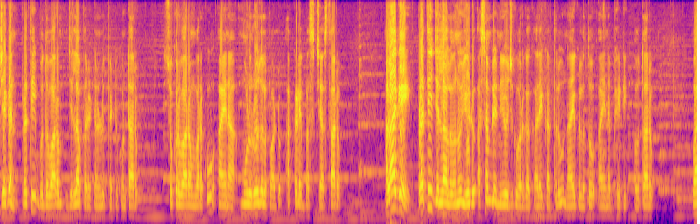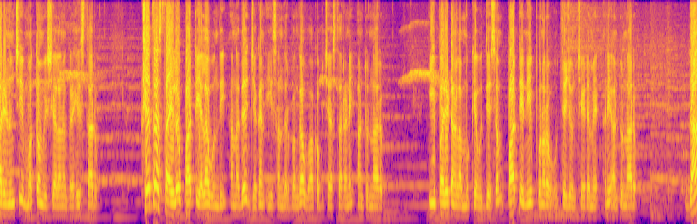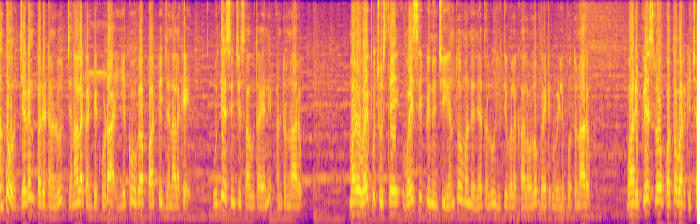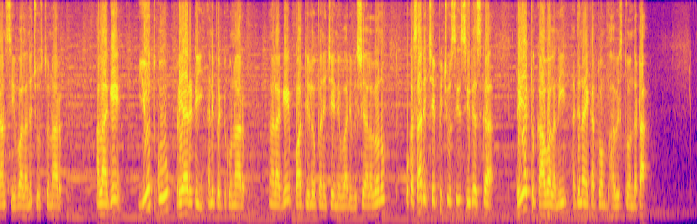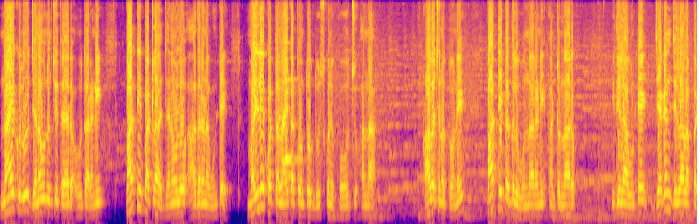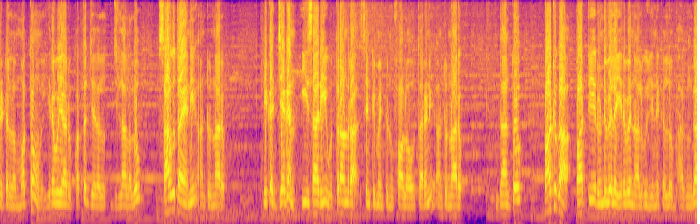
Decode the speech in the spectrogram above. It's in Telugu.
జగన్ ప్రతి బుధవారం జిల్లా పర్యటనలు పెట్టుకుంటారు. శుక్రవారం వరకు ఆయన మూడు రోజుల పాటు అక్కడే బస చేస్తారు. అలాగే ప్రతి జిల్లాలోనూ ఏడు అసెంబ్లీ నియోజకవర్గ కార్యకర్తలు నాయకులతో ఆయన భేటీ అవుతారు. వారి నుంచి మొత్తం విషయాలను గ్రహిస్తారు. క్షేత్రస్థాయిలో పార్టీ ఎలా ఉంది అన్నదే జగన్ ఈ సందర్భంగా వాకపు చేస్తారని అంటున్నారు. ఈ పర్యటనల ముఖ్య ఉద్దేశం పార్టీని పునరుత్తేజం చేయడమే అని అంటున్నారు. దాంతో జగన్ పర్యటనలు జనాల కంటే కూడా ఎక్కువగా పార్టీ జనాలకే ఉద్దేశించి సాగుతాయని అంటున్నారు. మరోవైపు చూస్తే వైసీపీ నుంచి ఎంతోమంది నేతలు ఇటీవల కాలంలో బయటకు వెళ్ళిపోతున్నారు. వారి ప్లేస్లో కొత్త వారికి ఛాన్స్ ఇవ్వాలని చూస్తున్నారు. అలాగే యూత్కు ప్రియారిటీ అని పెట్టుకున్నారు. అలాగే పార్టీలో పనిచేయని వారి విషయాలలోనూ ఒకసారి చెప్పి చూసి సీరియస్గా రియాక్ట్ కావాలని అధినాయకత్వం భావిస్తోందట. నాయకులు జనం నుంచి తయారు అవుతారని పార్టీ పట్ల జనంలో ఆదరణ ఉంటే మళ్ళీ కొత్త నాయకత్వంతో దూసుకుని పోవచ్చు అన్న ఆలోచనతోనే పార్టీ పెద్దలు ఉన్నారని అంటున్నారు. ఇదిలా ఉంటే జగన్ జిల్లాల పర్యటనలో మొత్తం ఇరవై ఆరు కొత్త జిల్లా జిల్లాలలో సాగుతాయని అంటున్నారు. ఇక జగన్ ఈసారి ఉత్తరాంధ్ర సెంటిమెంట్ను ఫాలో అవుతారని అంటున్నారు. దాంతో పాటుగా పార్టీ రెండు వేల ఇరవై నాలుగు ఎన్నికల్లో భాగంగా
